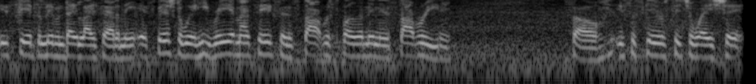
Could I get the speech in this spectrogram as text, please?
It scared the living daylights out of me, especially when he read my text and stopped responding and stopped reading. So it's a scary situation.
